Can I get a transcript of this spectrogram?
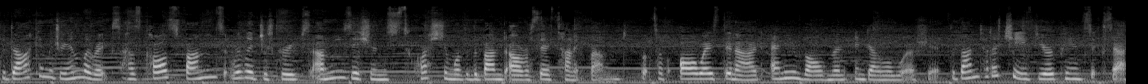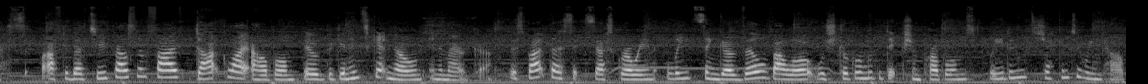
The dark imagery and lyrics has caused fans, religious groups, and musicians to question whether the band are a satanic band, but have always denied any involvement in devil worship. The band had achieved European success, but after their 2005 Dark Light album, they were beginning to get known in America. Despite their success growing, lead singer Ville Valo was struggling with addiction problems, leading him to check into rehab.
